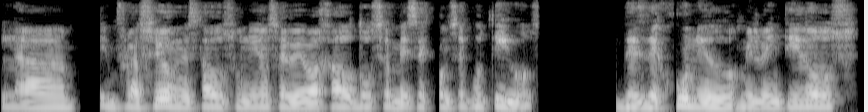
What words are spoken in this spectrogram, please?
La inflación en Estados Unidos se había bajado 12 meses consecutivos desde junio de 2022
